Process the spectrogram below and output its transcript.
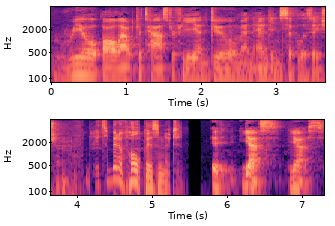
real all out catastrophe and doom and ending civilization. It's a bit of hope, isn't it? It yes, yes,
